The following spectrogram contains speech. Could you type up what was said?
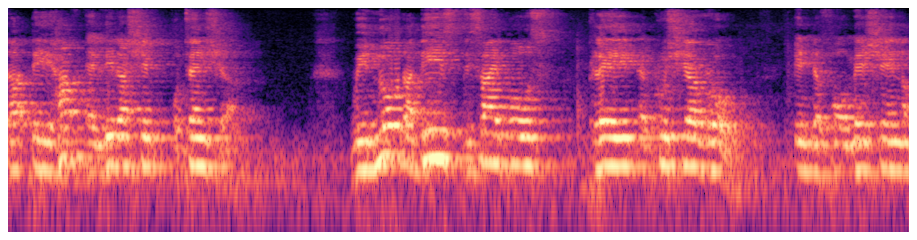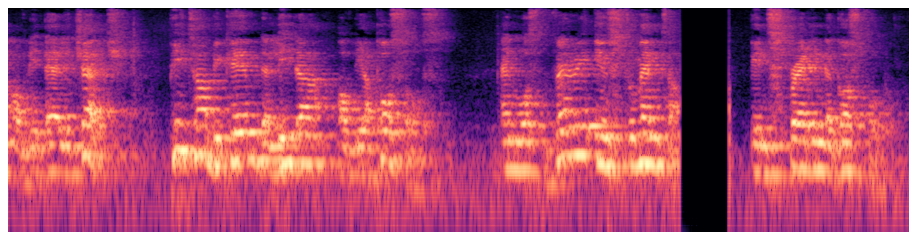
that they have a leadership potential. We know that these disciples played a crucial role in the formation of the early church. Peter became the leader of the apostles and was very instrumental in spreading the gospel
